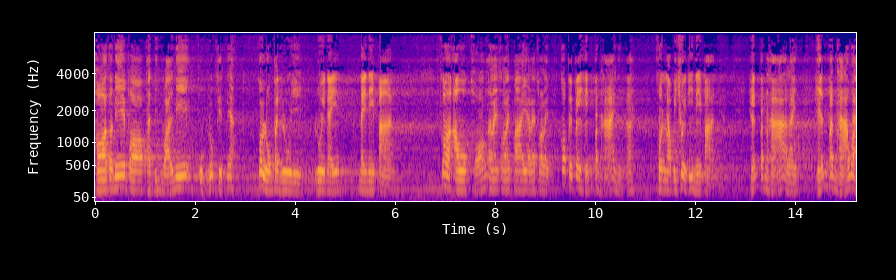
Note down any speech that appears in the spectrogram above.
พอตอนนี้พอแผ่นดินไหวนี้กลุ่มลูกศิษย์เนี่ยก็ลงไปลุยลุยในในเนปาลก็เอาของอะไรต่ออะไรไปอะไรต่ออะไร ก็ไปไปเห็นปัญหาหนึ่งนะคนเราไปช่วยที่เนปาลเห็นปัญหาอะไร เห็นปัญหาว่า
